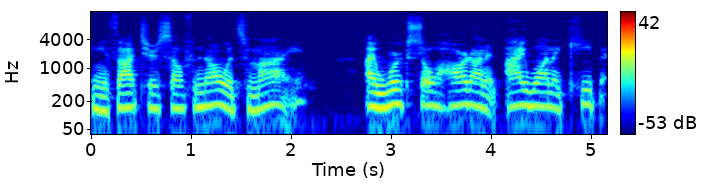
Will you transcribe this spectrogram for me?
And you thought to yourself, no, it's mine. I worked so hard on it. I want to keep it.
